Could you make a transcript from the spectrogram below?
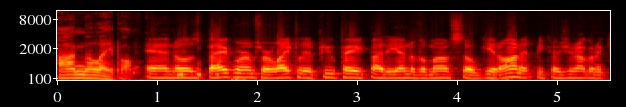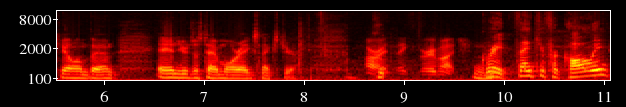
on the label. And those bagworms are likely to pupate by the end of the month, so get on it because you're not going to kill them then, and you just have more eggs next year. All right, thank you very much. Mm-hmm. Great, thank you for calling.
